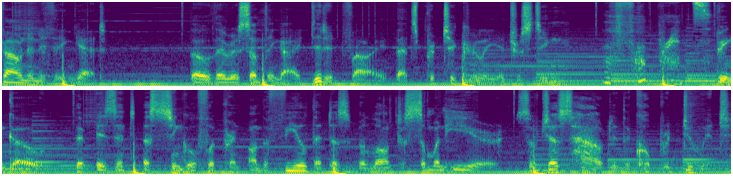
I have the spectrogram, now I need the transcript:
Found anything yet. Though there is something I didn't find that's particularly interesting. The footprints. Bingo. There isn't a single footprint on the field that doesn't belong to someone here. So just how did the culprit do it?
